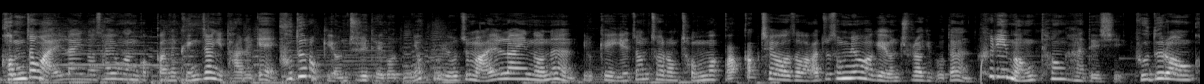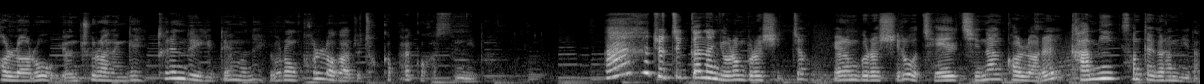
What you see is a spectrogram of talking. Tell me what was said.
검정 아이라이너 사용한 것과는 굉장히 다르게 부드럽게 연출이 되거든요. 또 요즘 아이라이너는 이렇게 예전처럼 점막 꽉꽉 채워서 아주 선명하게 연출하기보단 크림 엉텅하듯이 부드러운 컬러로 연출하는 게 트렌드이기 때문에 이런 컬러가 아주 적합할 것 같습니다. 아? 쬐끄만 이런 브러쉬 있죠? 이런 브러쉬로 제일 진한 컬러를 감히 선택을 합니다.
